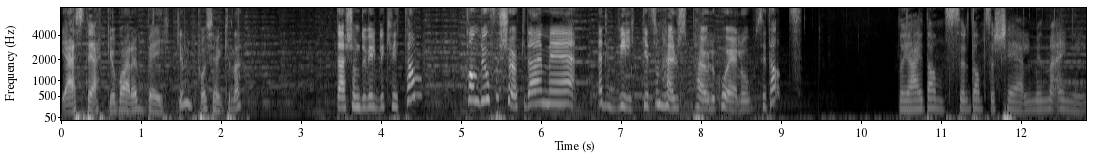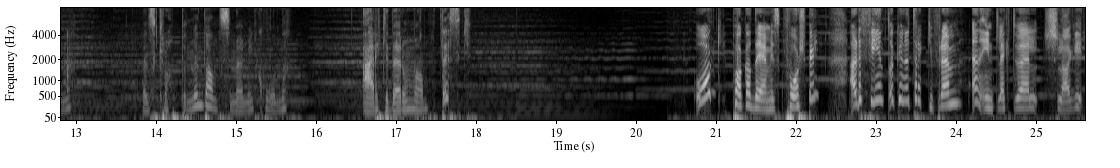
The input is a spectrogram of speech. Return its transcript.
Jeg steker jo bare bacon på kjøkkenet. Dersom du vil bli kvitt ham, kan du jo forsøke deg med et hvilket som helst Paulo Coelho-sitat. Når jeg danser, danser sjelen min med englene, mens kroppen min danser med min kone. Er ikke det romantisk? Og på akademisk vorspiel er det fint å kunne trekke frem en intellektuell slager.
